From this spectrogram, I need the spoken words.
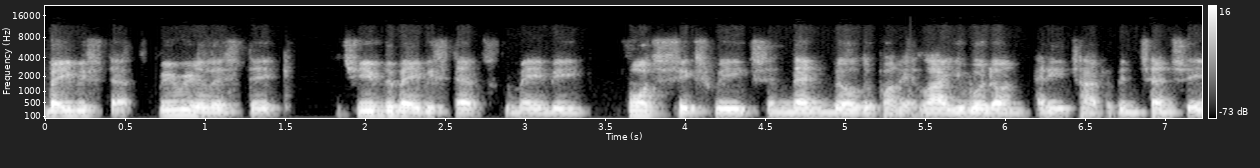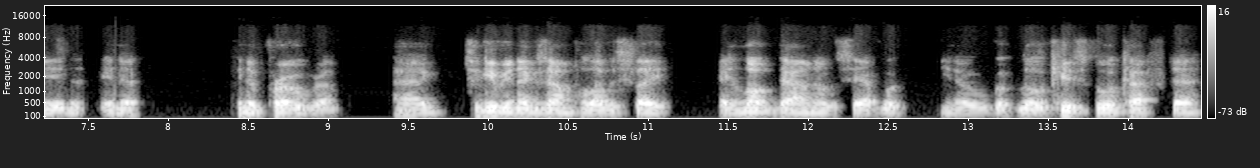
Baby steps. Be realistic. Achieve the baby steps for maybe four to six weeks, and then build upon it like you would on any type of intensity in a, in a in a program. Uh, to give you an example, obviously in lockdown, obviously I've got you know we've got little kids to look after.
